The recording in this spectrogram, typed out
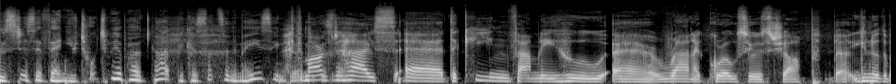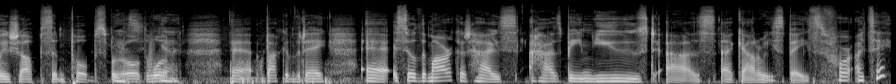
used as a venue. Talk to me about that because that's an amazing. The Market? House, uh, the Keane family who uh, ran a grocer's shop, uh, you know the way shops and pubs were Yes, all the one uh, back in the day. Uh, so the Market House has been used as a gallery space for, I'd say,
